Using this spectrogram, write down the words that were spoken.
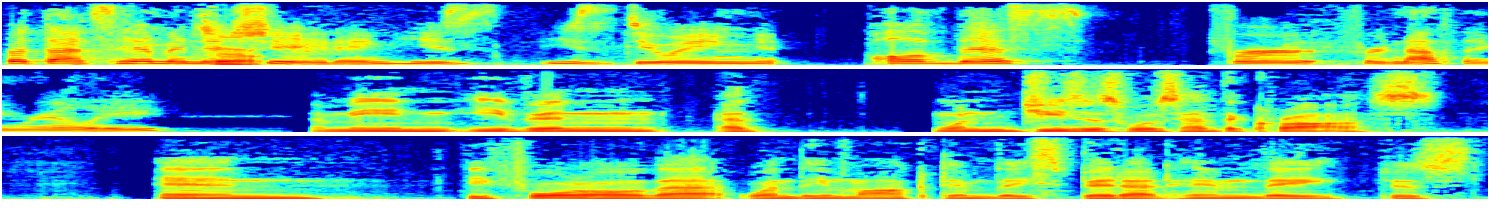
But that's Him initiating. So, he's He's doing all of this for for nothing, really. I mean, even at when Jesus was at the cross, and before all that, when they mocked him, they spit at him, they just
